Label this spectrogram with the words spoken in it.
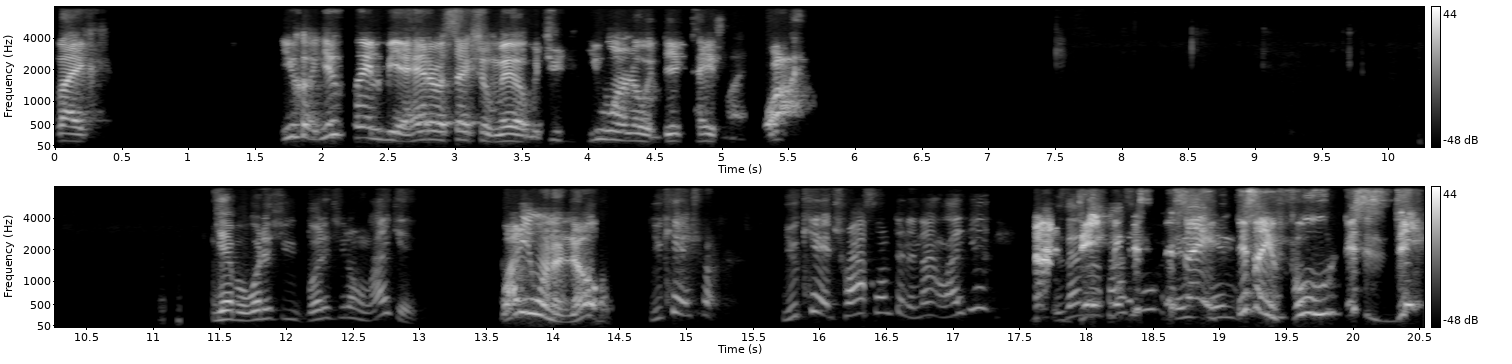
like you you claim to be a heterosexual male, but you you want to know what dick tastes like. Why? Yeah, but what if you? What if you don't like it? Why do you want to know? You can't try. You can't try something and not like it. Is that Dick, not this, this In- ain't in- this ain't food. This is dick.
